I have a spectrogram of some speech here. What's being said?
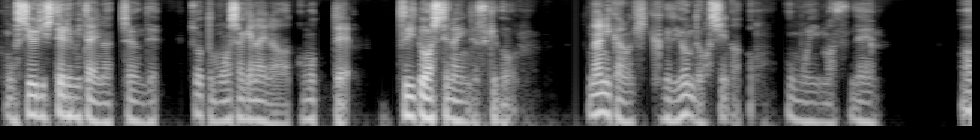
押し売りしてるみたいになっちゃうんで、ちょっと申し訳ないなと思ってツイートはしてないんですけど、何かのきっかけで読んでほしいなと思いますね。あ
